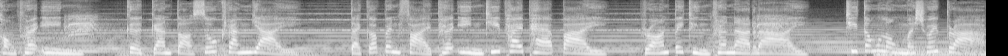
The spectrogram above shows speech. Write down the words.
ของพระอินทร์เกิดการต่อสู้ครั้งใหญ่ แต่ก็เป็นฝ่ายพระอินทร์ที่พ่ายแพ้ไป ร้อนไปถึงพระนารายณ์ที่ต้องลงมาช่วยปราบ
